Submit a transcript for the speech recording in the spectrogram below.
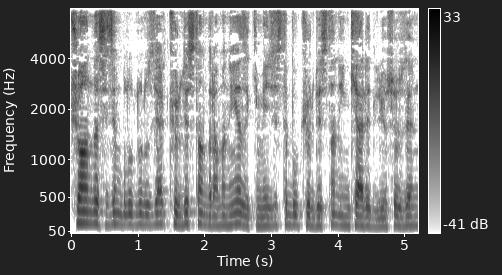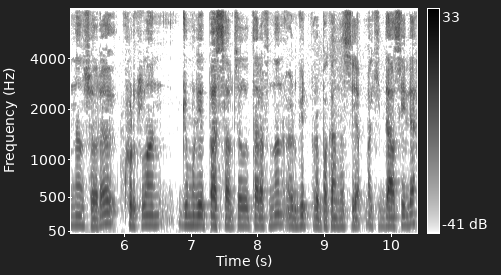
Şu anda sizin bulunduğunuz yer Kürdistan'dır ama ne yazık ki mecliste bu Kürdistan inkar ediliyor. Sözlerinden sonra Kurtulan Cumhuriyet Başsavcılığı tarafından örgüt propagandası yapmak iddiasıyla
